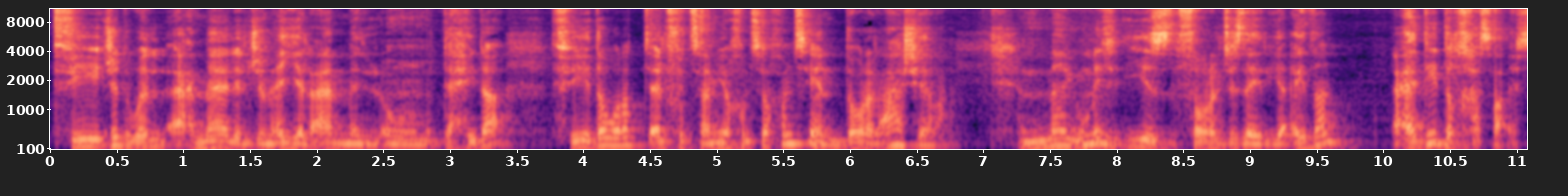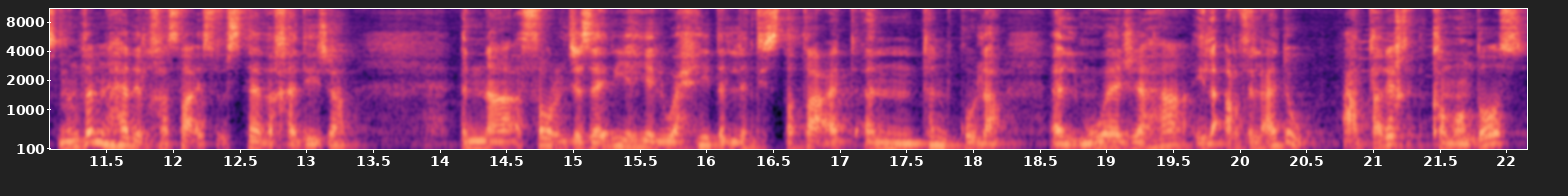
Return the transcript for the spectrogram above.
في جدول أعمال الجمعية العامة للأمم المتحدة في دورة 1955 الدورة العاشرة. ما يميز الثورة الجزائرية أيضا؟ عديد الخصائص. من ضمن هذه الخصائص أستاذة خديجة أن الثورة الجزائرية هي الوحيدة التي استطاعت أن تنقل المواجهة إلى أرض العدو عن طريق كوموندوس.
